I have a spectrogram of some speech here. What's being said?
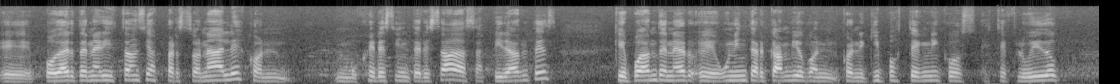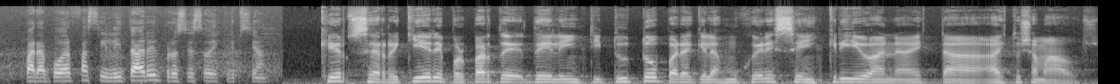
eh, poder tener instancias personales con mujeres interesadas, aspirantes, que puedan tener eh, un intercambio con, equipos técnicos este, fluido para poder facilitar el proceso de inscripción. ¿Qué se requiere por parte del instituto para que las mujeres se inscriban a, esta, a estos llamados?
